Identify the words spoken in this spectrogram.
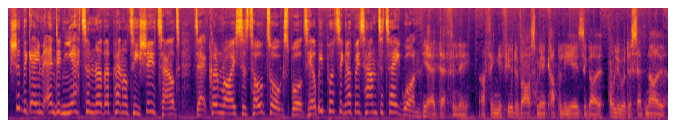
Should the game end in yet another penalty shootout, Declan Rice has told Talksport he'll be putting up his hand to take one. Yeah, definitely. I think if you'd have asked me a couple of years ago, probably would have said no.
